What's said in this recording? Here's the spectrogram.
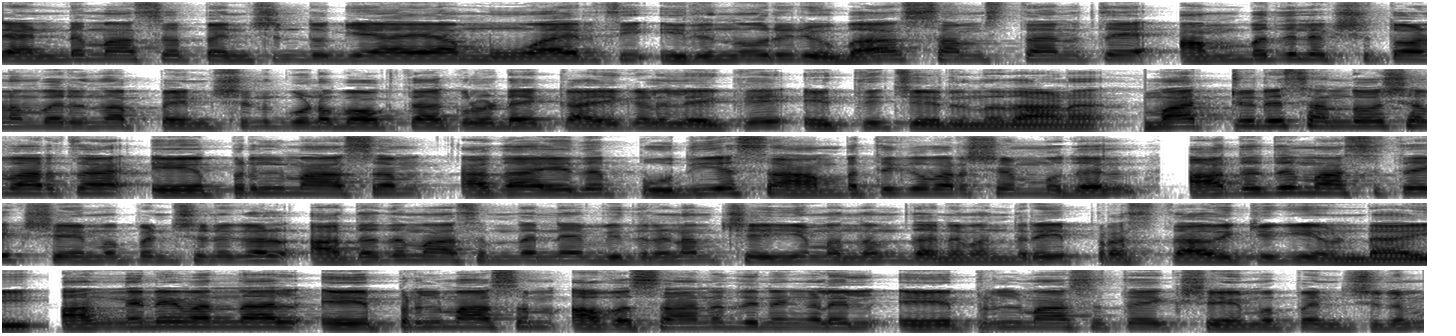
രണ്ട് മാസ പെൻഷൻ തുകയായ മൂവായിരത്തി ഇരുന്നൂറ് രൂപ സംസ്ഥാനത്തെ അമ്പത് ലക്ഷത്തോളം വരുന്ന പെൻഷൻ ഗുണഭോക്താക്കളുടെ കൈകളിലേക്ക് എത്തിച്ചേരുന്നതാണ്. മറ്റൊരു സന്തോഷ വാർത്ത ഏപ്രിൽ മാസം അതായത് പുതിയ സാമ്പത്തിക വർഷം മുതൽ അതത് മാസത്തെ ക്ഷേമ പെൻഷനുകൾ അതത് മാസം തന്നെ വിതരണം ചെയ്യുമെന്നും ധനമന്ത്രി പ്രസ്താവിക്കുകയുണ്ടായി. അങ്ങനെ വന്നാൽ ഏപ്രിൽ മാസം അവസാന ദിനങ്ങളിൽ ഏപ്രിൽ മാസത്തെ ക്ഷേമ പെൻഷനും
